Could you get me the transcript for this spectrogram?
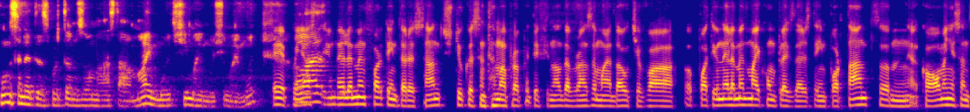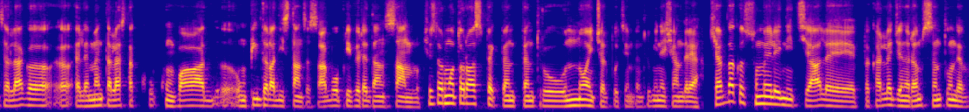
cum să ne dezvoltăm zona asta mai mult și mai mult și mai mult. E, păi A... asta e un element foarte interesant. Știu că suntem aproape de final, dar vreau să mai adaug ceva. Poate e un element mai complex, dar este important um, ca oamenii să înțeleagă uh, elementele astea cu, cumva uh, un pic de la distanță, să aibă o privire de ansamblu. Și este următorul aspect pentru noi, cel puțin, pentru mine și Andreea. Chiar dacă sumele inițiale pe care le generăm sunt, unde,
